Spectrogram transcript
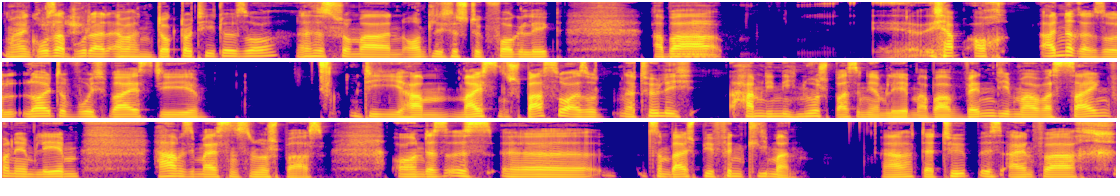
Mein großer Bruder hat einfach einen Doktortitel so. Das ist schon mal ein ordentliches Stück vorgelegt. Aber äh, ich habe auch andere so Leute, wo ich weiß, die die haben meistens Spaß so. Also natürlich haben die nicht nur Spaß in ihrem Leben, aber wenn die mal was zeigen von ihrem Leben, haben sie meistens nur Spaß. Und das ist äh, zum Beispiel Finn Kliman. Ja, der Typ ist einfach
